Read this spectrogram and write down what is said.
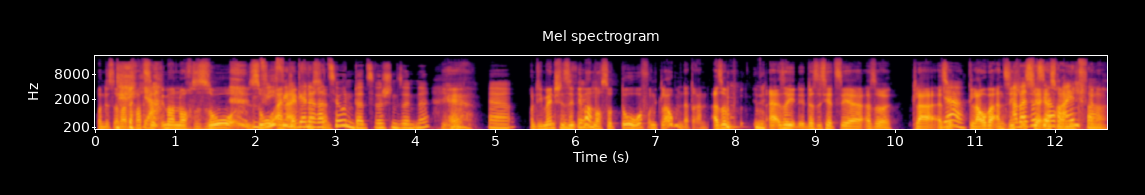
Und es aber trotzdem Ja. immer noch so, so Wie ein viele Einfluss Generationen dazwischen sind, ne? Hat. Ja. Ja. Und die Menschen Das sind immer noch so doof und glauben daran. Also, also das ist jetzt sehr, also klar, also Ja. Glaube an sich Aber ist es ja ist ja auch erstmal nicht, einfach. genau.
